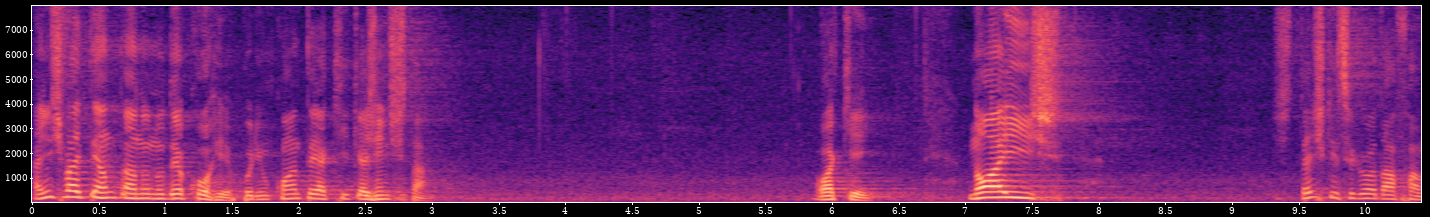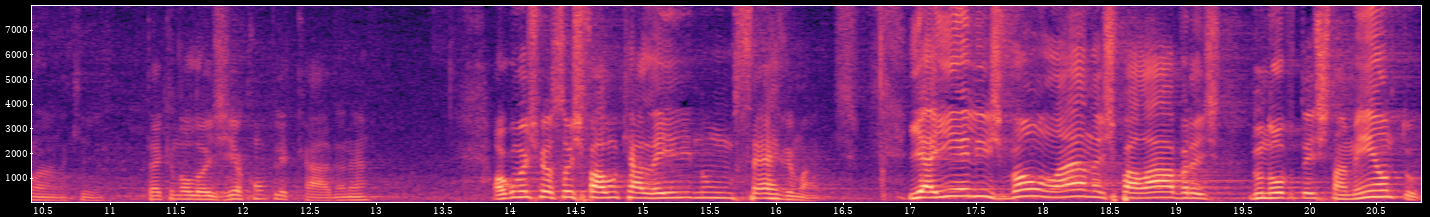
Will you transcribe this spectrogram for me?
A gente vai tentando no decorrer, por enquanto é aqui que a gente está. Ok. Nós. Até esqueci o que eu estava falando aqui. Tecnologia complicada, né? Algumas pessoas falam que a lei não serve mais. E aí eles vão lá nas palavras do Novo Testamento,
